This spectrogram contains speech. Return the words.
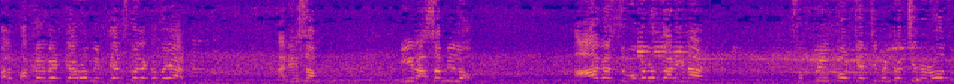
వాళ్ళు పక్కకు పెట్టారో మీరు తెలుసుకోలేకపోయారు. కనీసం మీరు అసెంబ్లీలో ఆగస్టు ఒకటో తారీఖు నాడు సుప్రీంకోర్టు జడ్జిమెంట్ వచ్చిన రోజు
